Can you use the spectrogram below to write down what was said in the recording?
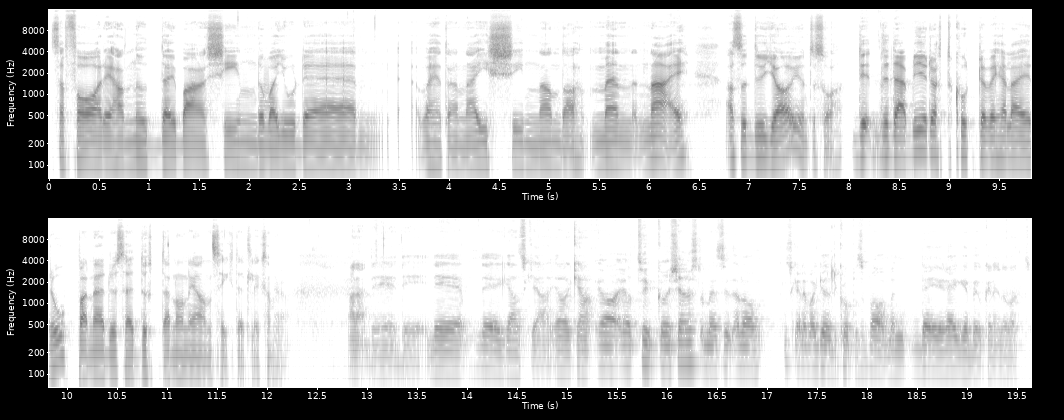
Safari, han nuddar ju bara en kind och vad gjorde, vad heter han, Aish innan då? Men nej, alltså du gör ju inte så. Det, det där blir ju rött kort över hela Europa när du så här, duttar någon i ansiktet liksom. Ja, nej, det, det, det, det är ganska... Jag, kan, jag, jag tycker känslomässigt, eller ska det vara gult kort på Safari, men det är i regelboken är det rött.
